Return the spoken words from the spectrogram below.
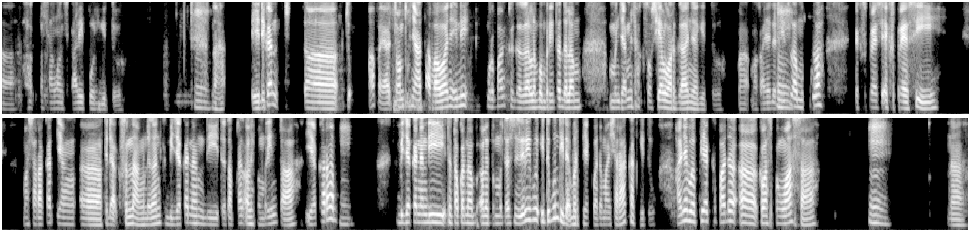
uh, hak pesangon sekalipun gitu. Hmm. Nah, ini kan uh, apa ya contoh nyata bahwa ini merupakan kegagalan pemerintah dalam menjamin hak sosial warganya gitu. makanya dari hmm. itulah muncullah ekspresi-ekspresi masyarakat yang uh, tidak senang dengan kebijakan yang ditetapkan oleh pemerintah ya karena hmm kebijakan yang ditetapkan oleh pemerintah sendiri itu pun tidak berpihak kepada masyarakat gitu. Hanya berpihak kepada uh, kelas penguasa. Hmm. nah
